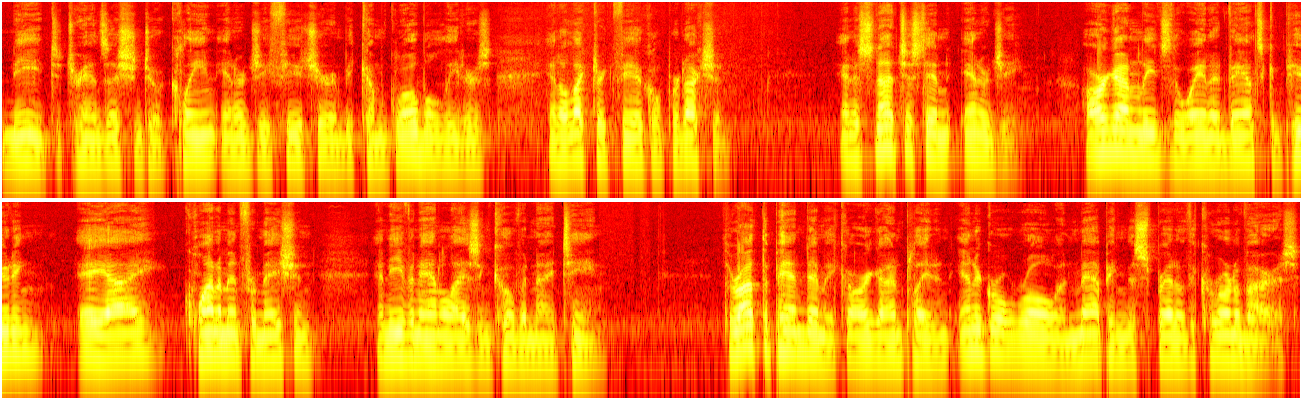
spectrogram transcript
need to transition to a clean energy future and become global leaders in electric vehicle production. And it's not just in energy. Argonne leads the way in advanced computing, AI, quantum information, and even analyzing COVID-19. Throughout the pandemic, Argonne played an integral role in mapping the spread of the coronavirus,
